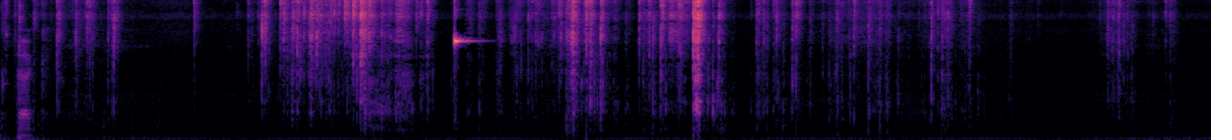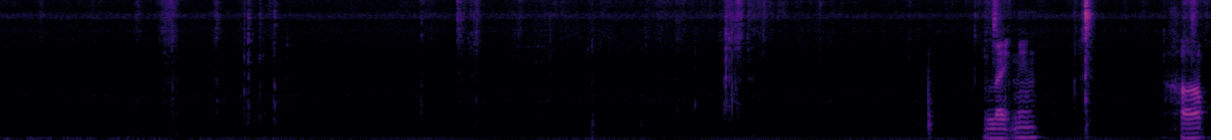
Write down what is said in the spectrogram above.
next pack. Lightning, Hop,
